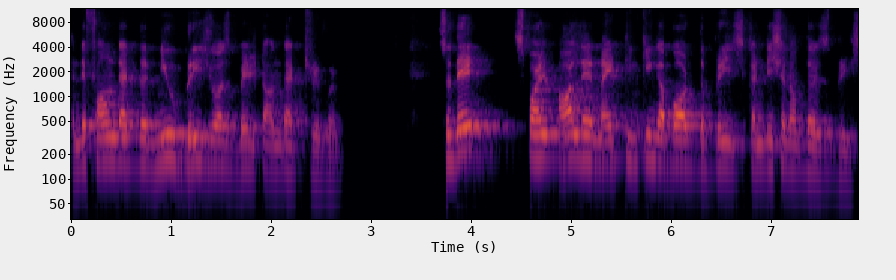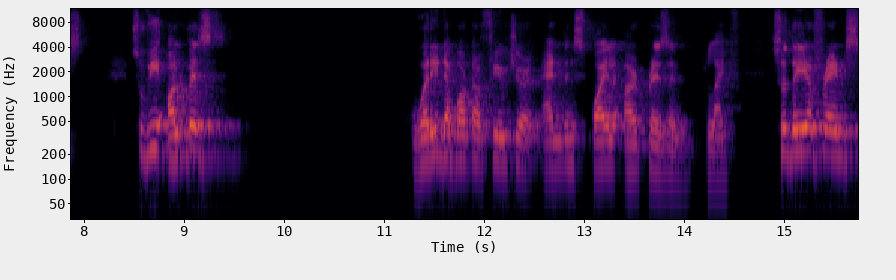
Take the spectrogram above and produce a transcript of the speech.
and they found that the new bridge was built on that river. So they spoiled all their night thinking about the bridge, condition of this bridge. So we always worried about our future and then spoil our present life. So dear friends,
